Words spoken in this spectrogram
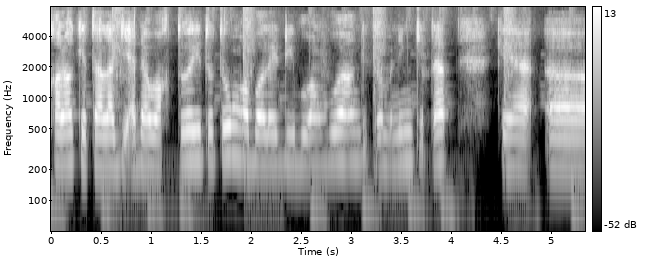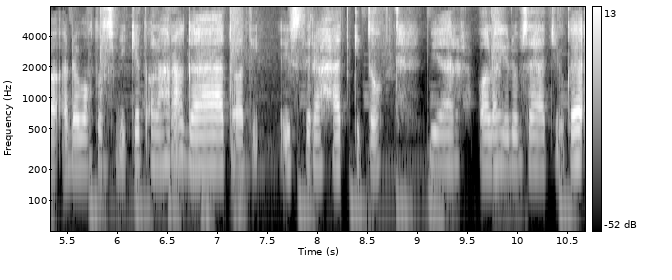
kalau kita lagi ada waktu itu tuh nggak boleh dibuang-buang gitu. Mending kita kayak uh, ada waktu sedikit olahraga atau istirahat gitu. Biar pola hidup sehat juga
